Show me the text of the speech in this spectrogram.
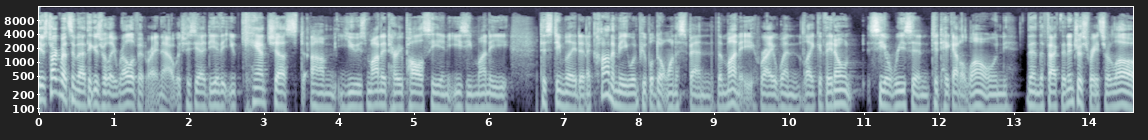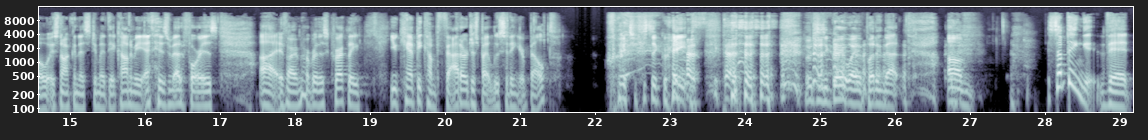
was talking about something that I think is really relevant right now, which is the idea that you can't just um, use monetary policy and easy money to stimulate an economy when people don't want to spend the money, right? When, like, if they don't see a reason to take out a loan, then the fact that interest rates are low is not going to stimulate the economy. And his metaphor is, uh, if I remember this correctly, you can't become fatter just by loosening your belt. which is a great yes, yes. which is a great way of putting that. Um, something that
